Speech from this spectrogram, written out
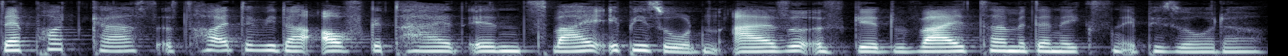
Der Podcast ist heute wieder aufgeteilt in zwei Episoden, also es geht weiter mit der nächsten Episode.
